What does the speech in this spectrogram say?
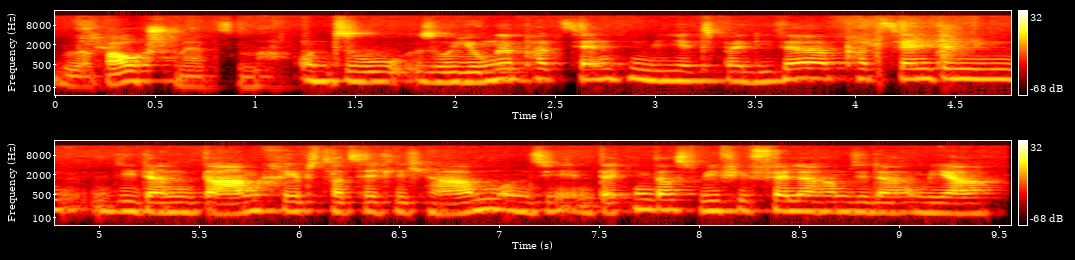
mhm. oder Bauchschmerzen macht. Und so, so junge Patienten wie jetzt bei dieser Patientin, die dann Darmkrebs tatsächlich haben und Sie entdecken das, wie viele Fälle haben Sie da im Jahr?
